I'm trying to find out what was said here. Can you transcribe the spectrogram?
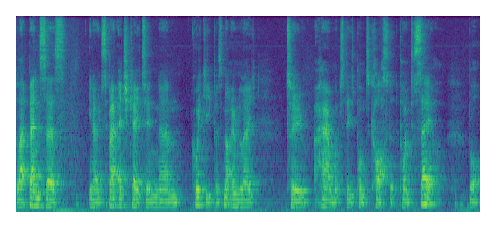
like Ben says you know it's about educating um, koi keepers not only to how much these pumps cost at the point of sale but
